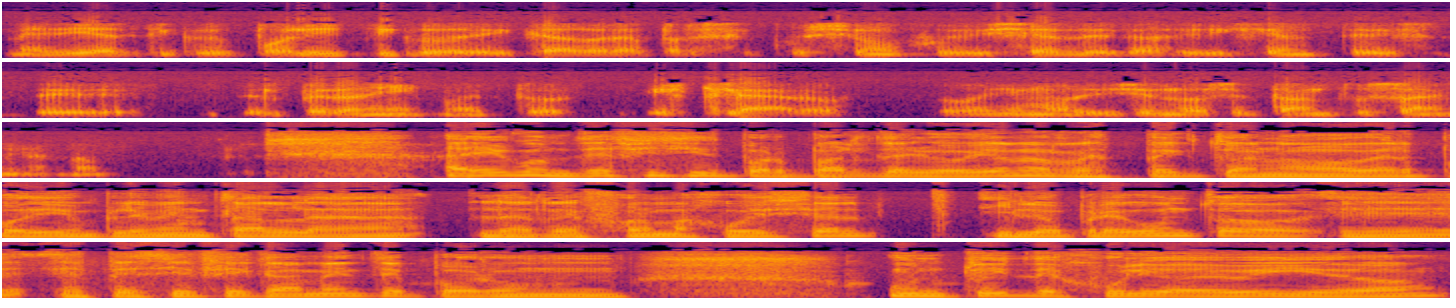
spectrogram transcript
mediático y político dedicado a la persecución judicial de los dirigentes del peronismo. Esto es claro lo venimos diciendo hace tantos años, ¿no? ¿Hay algún déficit por parte del gobierno respecto a no haber podido implementar la, reforma judicial? Y lo pregunto eh, específicamente por un, un tuit de Julio Devido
